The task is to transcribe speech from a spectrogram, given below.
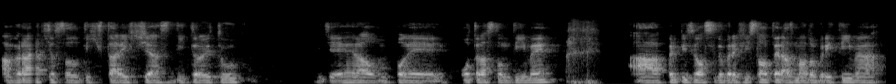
a vrátil sa do tých starých čias Detroitu, kde hral v úplne otrastom týme a pripisoval si dobré čísla, teraz má dobrý tým a,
